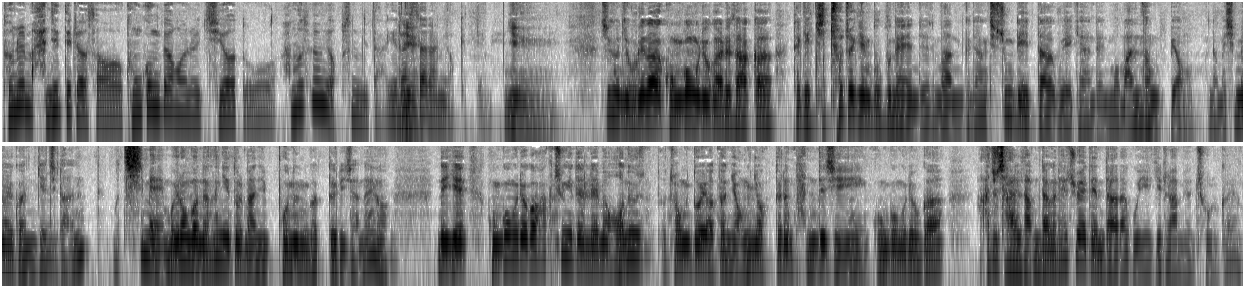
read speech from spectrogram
돈을 많이 들여서 공공병원을 지어도 아무 소용이 없습니다. 일할 예. 사람이 없기 때문에. 예. 지금 이제 우리나라 공공의료가 그래서 아까 되게 기초적인 부분에 이제만 그냥 치중돼 있다고 얘기하는데 뭐 만성병, 그다음에 심혈관계 질환, 음. 뭐 치매, 뭐 이런 거는 흔히들 많이 보는 것들이잖아요. 음. 근데 이게 공공의료가 확충이 되려면 어느 정도의 어떤 영역들은 반드시 공공의료가 아주 잘 담당을 해줘야 된다라고 얘기를 하면 좋을까요?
